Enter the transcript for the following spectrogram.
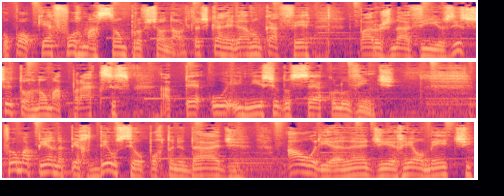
ou qualquer formação profissional. Então, eles carregavam café para os navios. Isso se tornou uma praxis até o início do século XX. Foi uma pena, perdeu-se a oportunidade áurea né, de realmente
